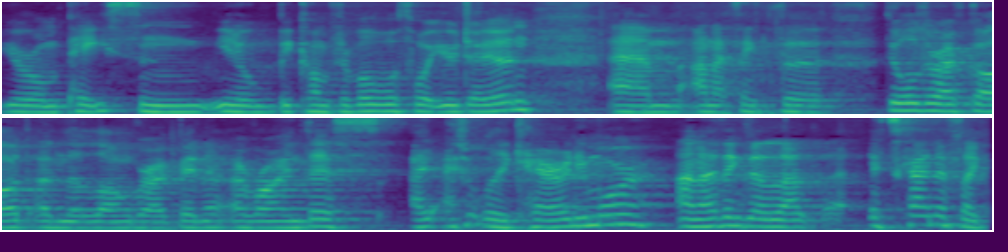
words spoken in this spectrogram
your own pace and you know be comfortable with what you're doing. Um, and I think the the older I've got and the longer I've been around this, I, I don't really care anymore. And I think that, that it's kind of like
